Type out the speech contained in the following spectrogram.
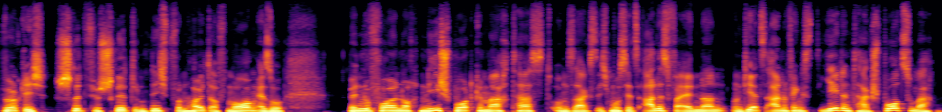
wirklich Schritt für Schritt und nicht von heute auf morgen. Also wenn du vorher noch nie Sport gemacht hast und sagst, ich muss jetzt alles verändern und jetzt anfängst, jeden Tag Sport zu machen,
